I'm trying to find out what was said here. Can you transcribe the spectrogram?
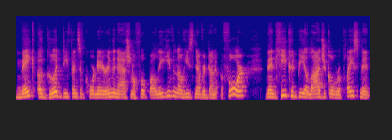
make a good defensive coordinator in the National Football League, even though he's never done it before, then he could be a logical replacement.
